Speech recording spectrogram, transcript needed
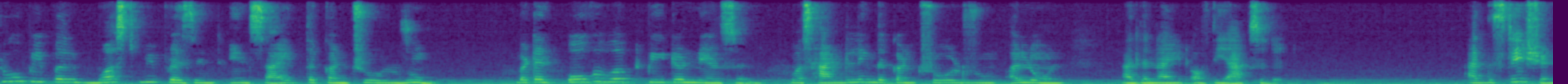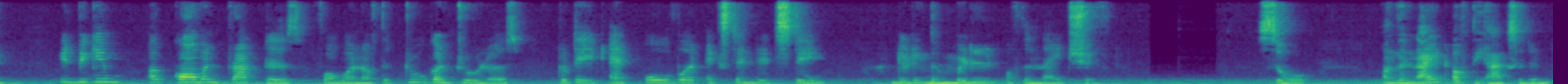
two people must be present inside the control room. But an overworked Peter Nielsen was handling the control room alone at the night of the accident. At the station, it became a common practice for one of the two controllers to take an overextended stay during the middle of the night shift. So, on the night of the accident,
